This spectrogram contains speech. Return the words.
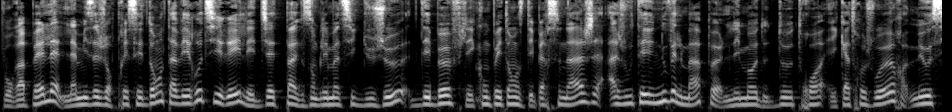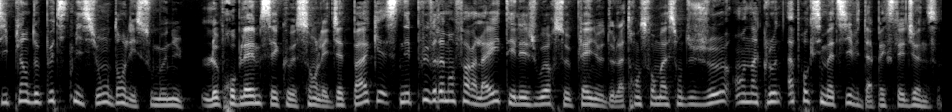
Pour rappel, la mise à jour précédente avait retiré les jetpacks emblématiques du jeu, débuff les compétences des personnages, ajouté une nouvelle map, les modes 2, 3 et 4 joueurs, mais aussi plein de petites missions dans les sous-menus. Le problème c'est que sans les jetpacks, ce n'est plus vraiment Farlight et les joueurs se plaignent de la transformation du jeu en un clone approximatif d'Apex Legends.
